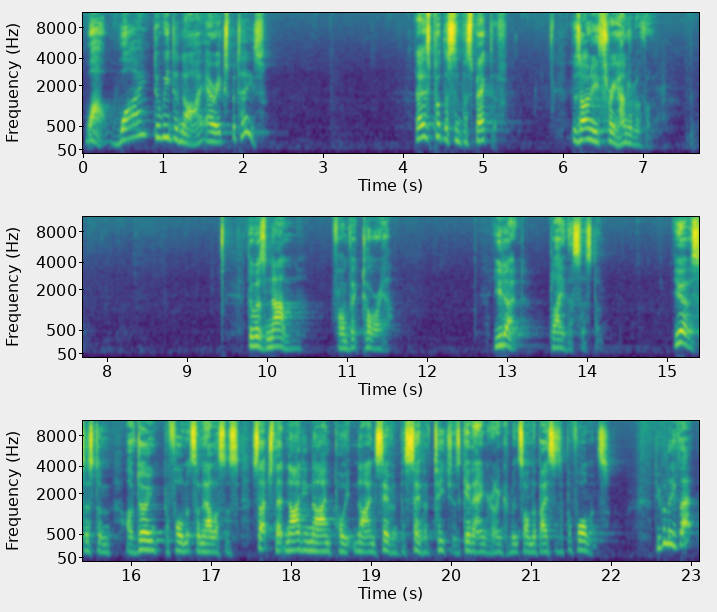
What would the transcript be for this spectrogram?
Wow, why do we deny our expertise? Now let's put this in perspective. There's only 300 of them. There was none from Victoria. You don't play the system. You have a system of doing performance analysis such that 99.97% of teachers get annual increments on the basis of performance. Do you believe that?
